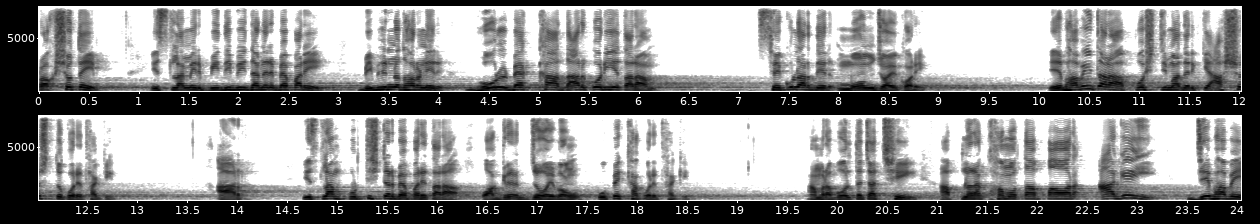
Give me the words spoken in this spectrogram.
টকশোতে ইসলামের বিধিবিধানের ব্যাপারে বিভিন্ন ধরনের ভুল ব্যাখ্যা দাঁড় করিয়ে তারা সেকুলারদের মন জয় করে। এভাবেই তারা পশ্চিমাদেরকে আশ্বস্ত করে থাকে। আর ইসলাম প্রতিষ্ঠার ব্যাপারে তারা অগ্রাহ্য এবং উপেক্ষা করে থাকে। আমরা বলতে চাচ্ছি, আপনারা ক্ষমতা পাওয়ার আগেই যেভাবে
